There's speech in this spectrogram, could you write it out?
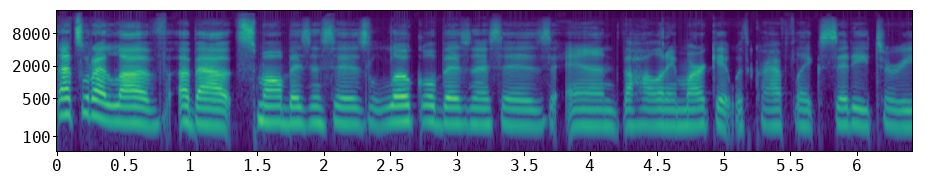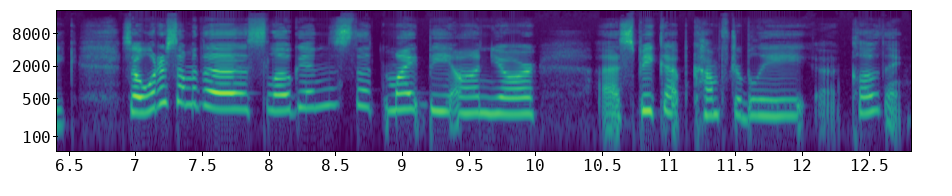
That's what I love about small businesses, local businesses, and the holiday market with Craft Lake City, Tariq. So, what are some of the slogans that might be on your uh, Speak Up Comfortably uh, clothing?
